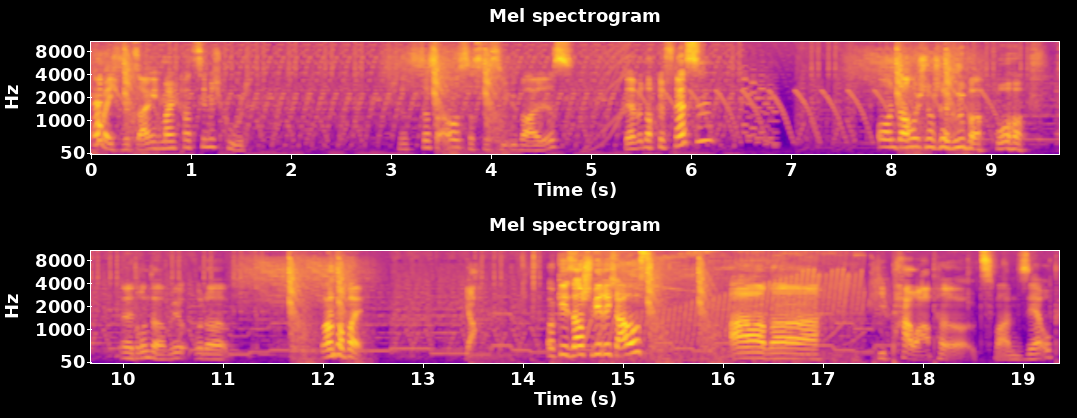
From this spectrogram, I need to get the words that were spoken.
Ja, aber ich würde sagen, ich mache gerade ziemlich gut. Nutzt das aus, dass das hier überall ist. Der wird noch gefressen. Und da hole ich noch schnell drüber. Boah. Äh, drunter. Oder dran vorbei. Ja. Okay, sah schwierig aus. Aber die Power Pearls waren sehr OP.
